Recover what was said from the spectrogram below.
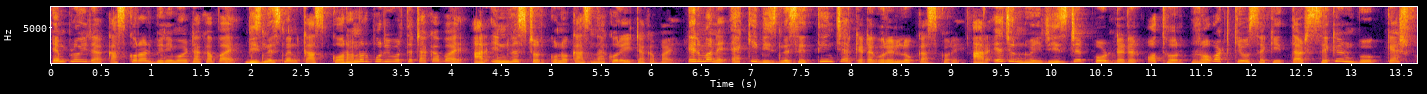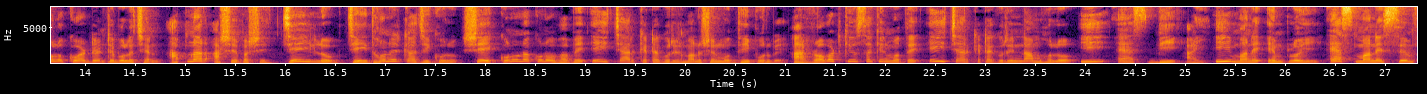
এমপ্লয়িরা কাজ করার বিনিময়ে টাকা পায় বিজনেসম্যান কাজ করানোর পরিবর্তে টাকা পায়, আর ইনভেস্টর কোনো কাজ না করেই টাকা পায়। এর মানে একই বিজনেসে তিন চার ক্যাটাগরির লোক কাজ করে। আর এজন্যই রিচ ডেট পোর্ট ডেটের অথর রবার্ট কিওসাকি তার সেকেন্ড বুক ক্যাশ ফ্লো কোয়াড্রেন্টে বলেছেন, আপনার আশেপাশে যেই লোক যেই ধরনের কাজই করুক, সে কোনো না কোনো ভাবে এই চার ক্যাটাগরির মানুষের মধ্যেই পড়বে। আর রবার্ট কিওসাকির মতে, এই চার ক্যাটাগরির নাম হলো E S B I E মানে এমপ্লয়ি এস মানে সেলফ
